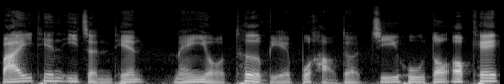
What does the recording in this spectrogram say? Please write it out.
白天一整天没有特别不好的，几乎都 OK。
